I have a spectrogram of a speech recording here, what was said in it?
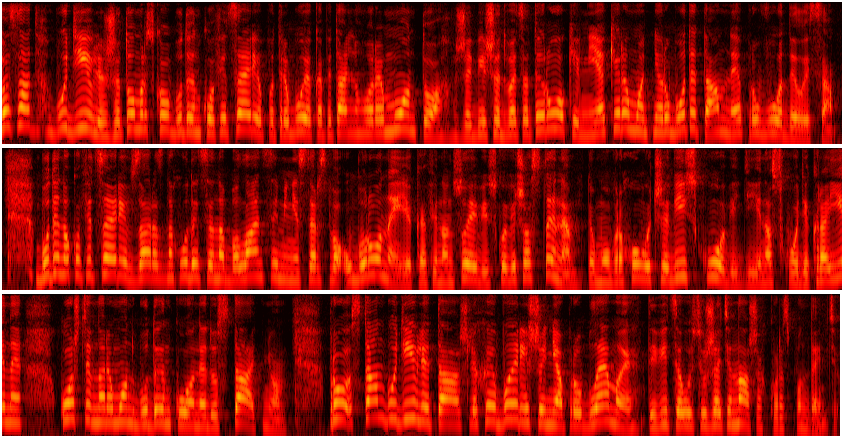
Фасад будівлі Житомирського будинку офіцерів потребує капітального ремонту. Вже більше 20 років ніякі ремонтні роботи там не проводилися. Будинок офіцерів зараз знаходиться на балансі Міністерства оборони, яке фінансує військові частини. Тому, враховуючи військові дії на сході країни, коштів на ремонт будинку недостатньо. Про стан будівлі та шляхи вирішення проблеми дивіться у сюжеті наших кореспондентів.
